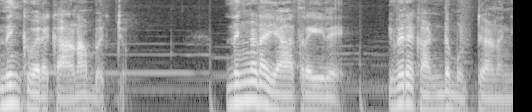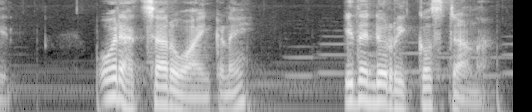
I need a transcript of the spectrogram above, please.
നിങ്ങൾക്ക് ഇവരെ കാണാൻ പറ്റും. നിങ്ങളുടെ യാത്രയിൽ ഇവരെ കണ്ടുമുട്ടുകയാണെങ്കിൽ ഒരച്ചാർ വാങ്ങിക്കണേ. ഇതെന്റെ ഒരു റിക്വസ്റ്റാണ്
